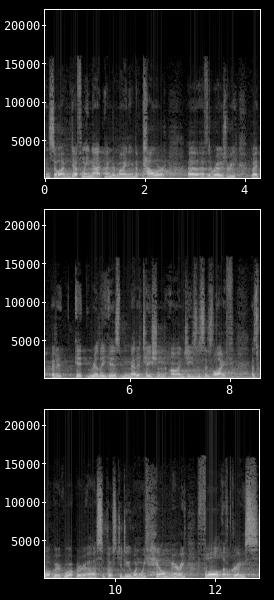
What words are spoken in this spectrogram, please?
And so I'm definitely not undermining the power uh, of the rosary, but, but it, it really is meditation on Jesus' life. That's what we're, what we're uh, supposed to do when we hail Mary, full of grace.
